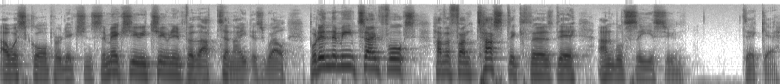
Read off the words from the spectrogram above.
our score predictions. So make sure you tune in for that tonight as well. But in the meantime, folks, have a fantastic Thursday and we'll see you soon. Take care.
